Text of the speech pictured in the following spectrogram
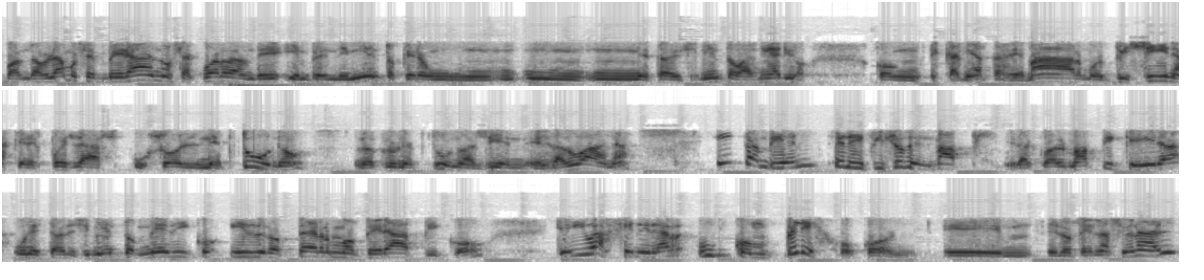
cuando hablamos en verano, ¿se acuerdan de emprendimientos que era un establecimiento balneario con escañatas de mármol, piscinas que después las usó el Neptuno, el Club Neptuno allí en, en la aduana, y también el edificio del MAPI, el actual MAPI, que era un establecimiento médico hidrotermoterápico que iba a generar un complejo con eh, el Hotel Nacional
